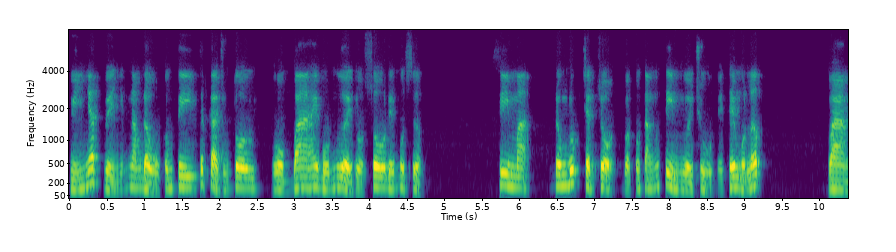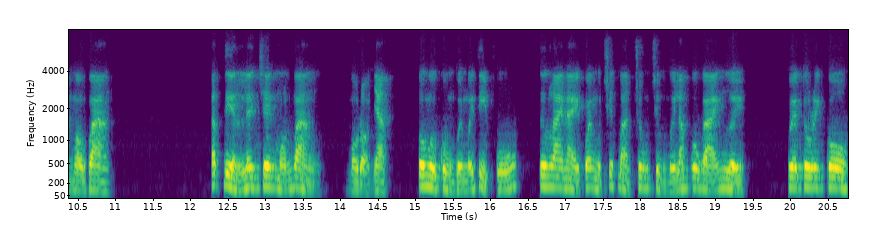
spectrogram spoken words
quý nhất về những năm đầu của công ty. Tất cả chúng tôi gồm 3 hay 4 người đổ xô đến một xưởng xi mạ đông đúc chật trội và cố gắng tìm người chủ để thêm một lớp vàng màu vàng cắt tiền lên trên món vàng màu đỏ nhạt. Tôi ngồi cùng với mấy tỷ phú tương lai này quanh một chiếc bàn chung chừng 15 cô gái người Puerto Rico,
